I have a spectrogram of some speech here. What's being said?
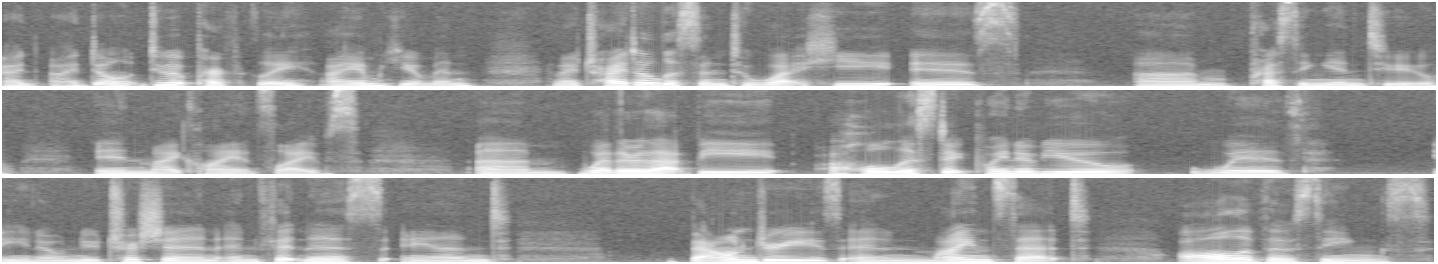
I, I don't do it perfectly, I am human. And I try to listen to what He is um, pressing into in my clients' lives. Um, whether that be a holistic point of view with, you know, nutrition and fitness and boundaries and mindset, all of those things,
